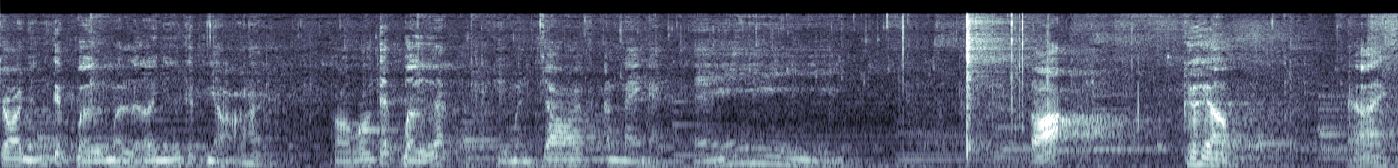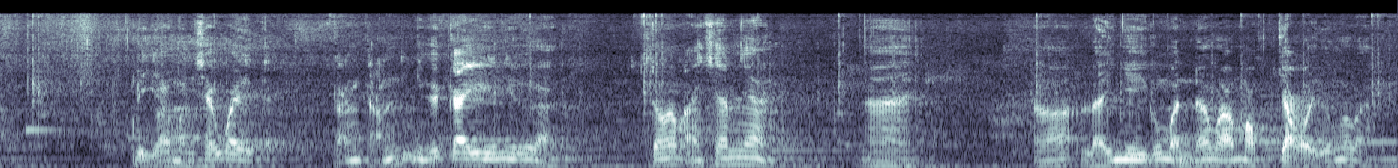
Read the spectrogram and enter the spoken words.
cho những cái bự mà lựa những cái nhỏ thôi còn con tép bự á thì mình cho anh này nè. Đấy đó. Thấy không? Rồi. Bây giờ mình sẽ quay cận cảnh những cái cây như là cho các bạn xem nha. Này. Đó lệ nhi của mình nó vào mọc chồi luôn các bạn.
